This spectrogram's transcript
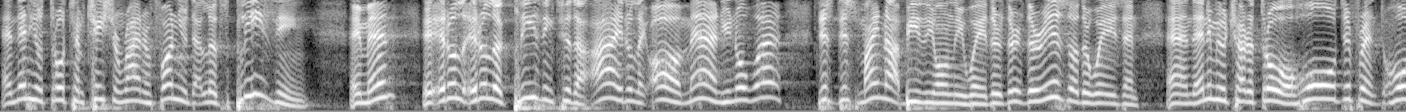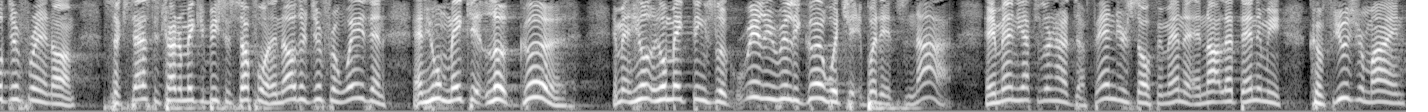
and then he'll throw temptation right in front of you that looks pleasing. Amen. It, will it'll look pleasing to the eye. It'll like, oh man, you know what? This this might not be the only way. There there, there is other ways, and and the enemy will try to throw a whole different whole different um success to try to make you be successful in other different ways, and and he'll make it look good. Amen. He'll he'll make things look really really good, which it, but it's not. Amen. You have to learn how to defend yourself, amen, and not let the enemy confuse your mind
